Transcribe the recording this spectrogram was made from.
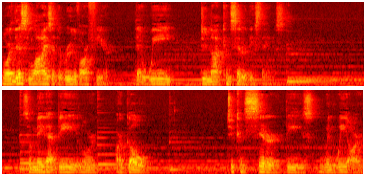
Lord, this lies at the root of our fear that we do not consider these things. So may that be, Lord, our goal to consider these when we are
